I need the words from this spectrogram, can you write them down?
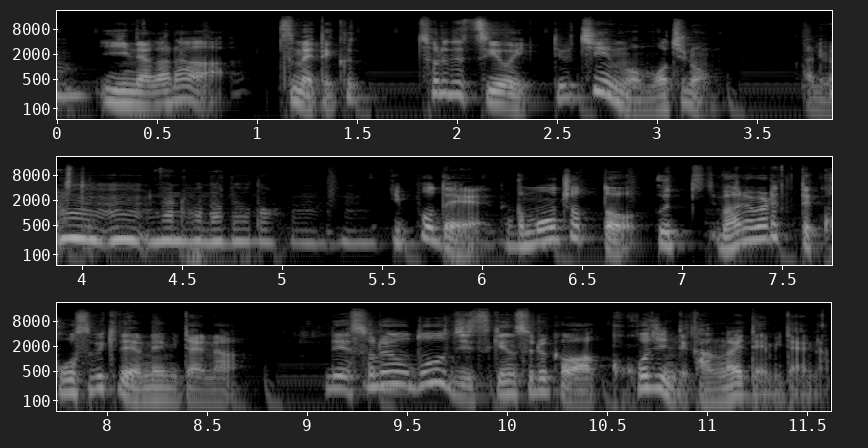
ん言いながら詰めていくそれで強いっていうチームももちろんありうますと、んうん。なるほど、なるほど。うんうん一方でなんかもうちょっとうち我々ってこうすべきだよねみたいなでそれをどう実現するかは個々人で考えてみたいな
